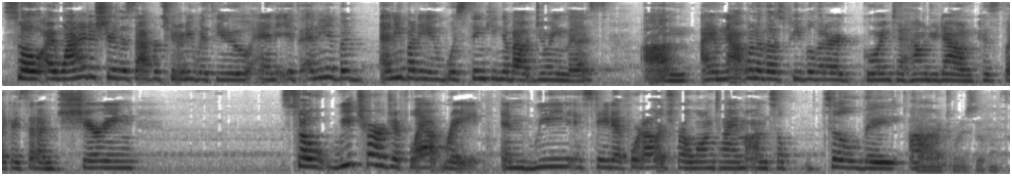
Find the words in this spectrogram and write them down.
So I wanted to share this opportunity with you, and if anybody anybody was thinking about doing this, um, I am not one of those people that are going to hound you down because, like I said, I'm sharing. So we charge a flat rate, and we stayed at four dollars for a long time until till they uh, twenty seventh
